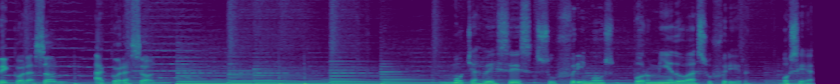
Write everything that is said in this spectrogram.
De corazón a corazón. Muchas veces sufrimos por miedo a sufrir. O sea,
